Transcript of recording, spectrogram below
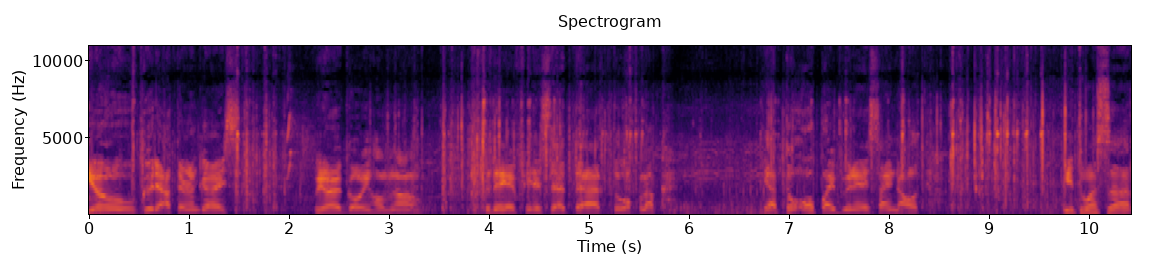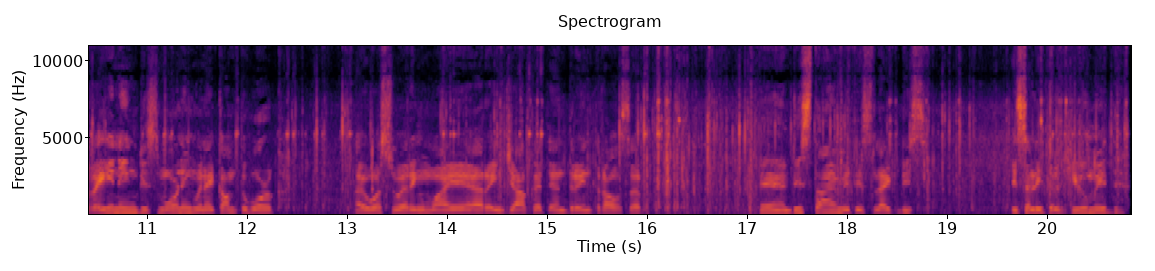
Yo, good afternoon guys. We are going home now. Today I finished at uh, 2 o'clock. Yeah, 2.05 when I sign out. It was uh, raining this morning when I come to work. I was wearing my uh, rain jacket and rain trouser. And this time it is like this. It's a little humid.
